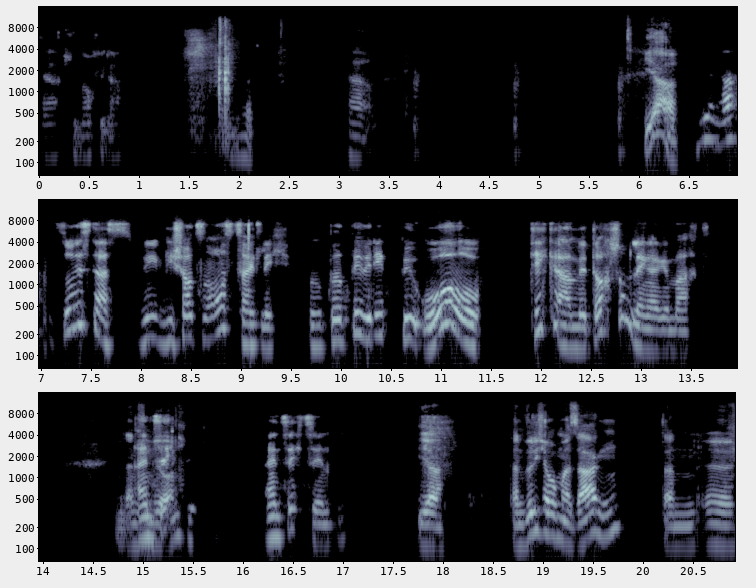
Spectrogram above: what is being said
Ja, stimmt auch wieder. Ja. Ja, ja, so ist das. Wie, wie schaut es denn aus zeitlich? Oh, Ticker haben wir doch schon länger gemacht. dann sind wir on. 1,16. 1,16. Ja, dann würde ich auch mal sagen, dann äh,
